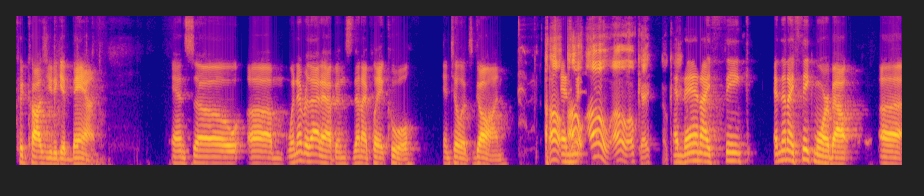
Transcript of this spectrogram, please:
could cause you to get banned. And so um, whenever that happens, then I play it cool until it's gone. Oh, And oh, then- oh, oh, okay. Okay. And then I think and then I think more about uh,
